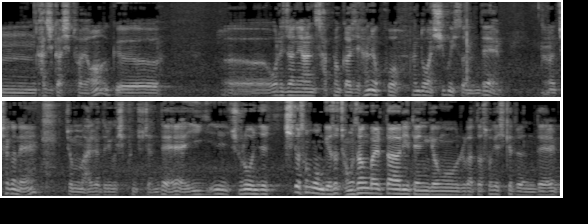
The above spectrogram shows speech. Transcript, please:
음, 가질까 싶어요. 그 어, 오래전에 한 4편까지 해놓고 한동안 쉬고 있었는데 어, 최근에 좀 알려드리고 싶은 주제인데 이, 이 주로 이제 치료 성공기에서 정상 발달이 된 경우를 갖다 소개시켜 드렸는데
